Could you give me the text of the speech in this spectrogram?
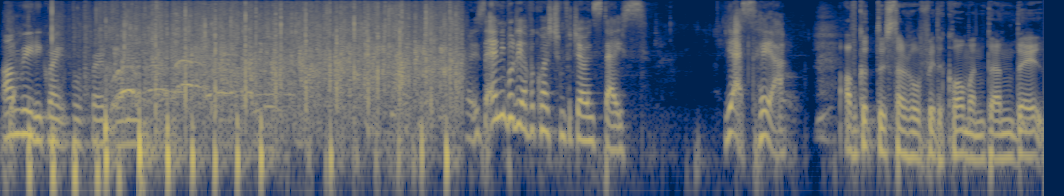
I'm really grateful for everyone. Does anybody have a question for Joe and Stace? Yes, here. I've got to start off with a comment and uh,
